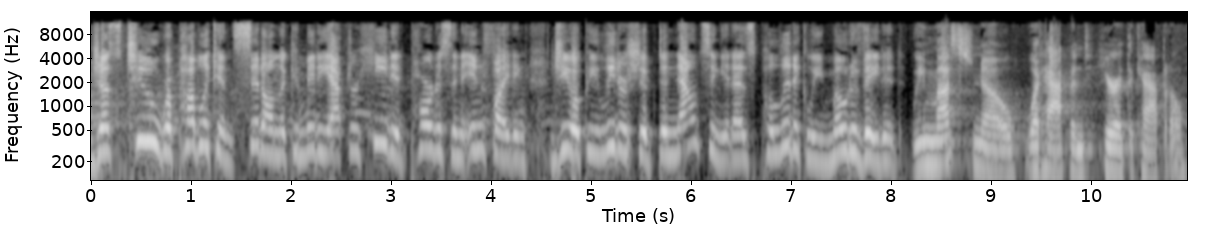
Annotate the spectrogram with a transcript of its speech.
Just two Republicans sit on the committee after heated partisan infighting, GOP leadership denouncing it as politically motivated. We must know what happened here at the Capitol.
